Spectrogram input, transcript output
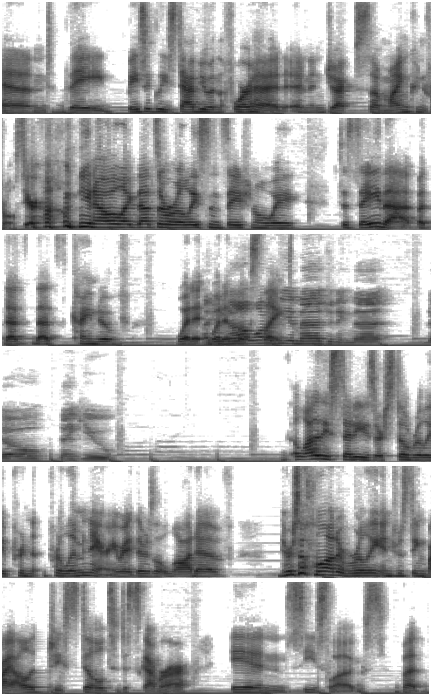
and they basically stab you in the forehead and inject some mind control serum. you know, like that's a really sensational way to say that, but that's that's kind of what it I what do it not want to be imagining that. No, thank you. a lot of these studies are still really pre- preliminary, right? There's a lot of there's a lot of really interesting biology still to discover in sea slugs, but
